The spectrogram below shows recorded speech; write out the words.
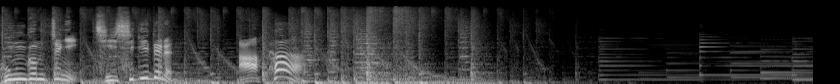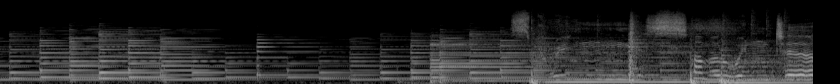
궁금증이 지식이 되는 아하. Spring, summer, winter,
